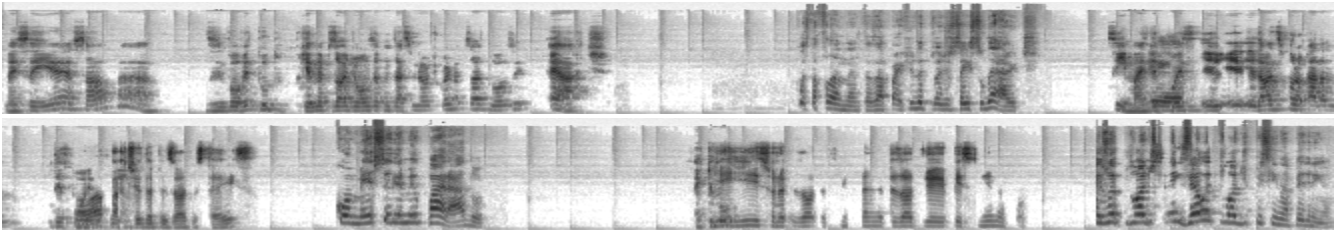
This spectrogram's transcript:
Mas isso aí é só pra desenvolver tudo. Porque no episódio 11 acontece um milhão de coisas, no episódio 12 é arte. O que você tá falando, Antas? A partir do episódio 6 tudo é arte. Sim, mas depois ele, ele, ele dá uma descolocada depois. Só a partir do episódio 6. No começo ele é meio parado. É que Que no, isso, no episódio 5 tem um episódio de piscina, pô. Mas o episódio 6 é o episódio de piscina, Pedrinho.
